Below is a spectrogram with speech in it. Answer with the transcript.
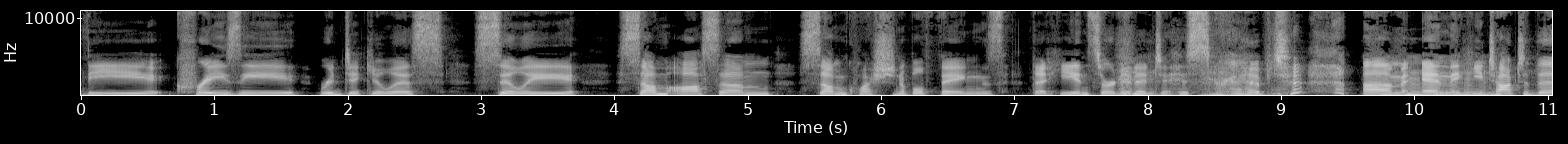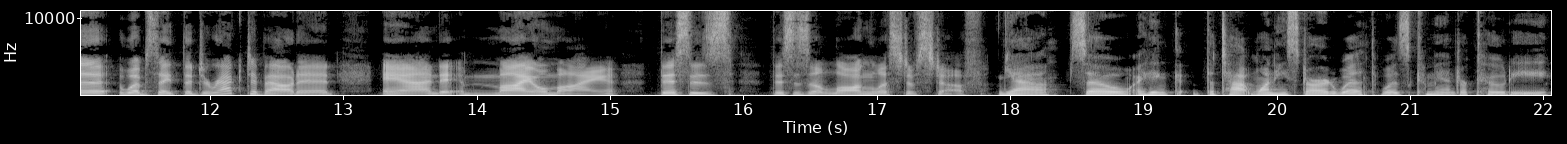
the crazy, ridiculous, silly, some awesome, some questionable things that he inserted into his script. um, and he talked to the website The Direct about it, and my oh my, this is this is a long list of stuff. Yeah, so I think the top one he started with was Commander Cody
